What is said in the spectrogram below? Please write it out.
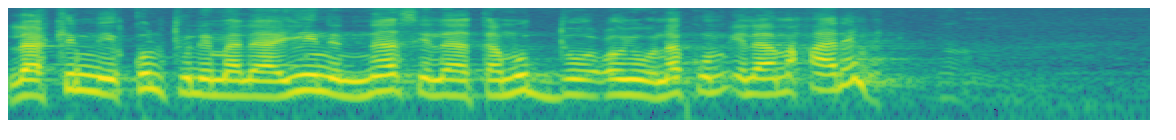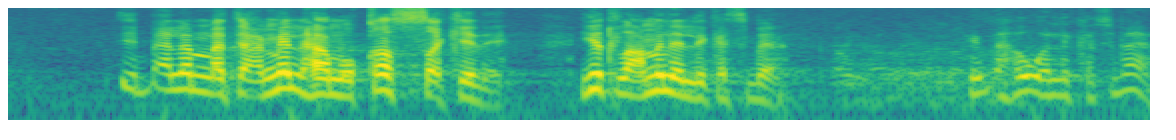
لكني قلت لملايين الناس لا تمدوا عيونكم إلى محارمه يبقى لما تعملها مقصة كده يطلع من اللي كسبان. يبقى هو اللي كسبان.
